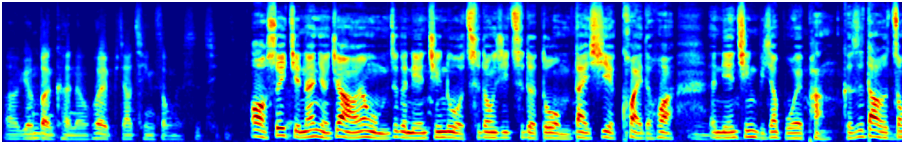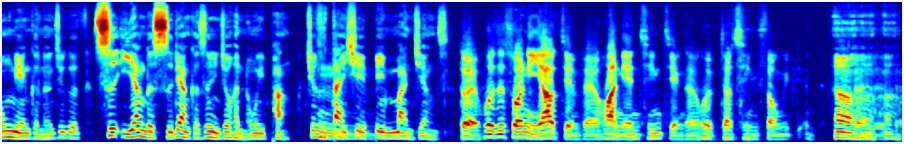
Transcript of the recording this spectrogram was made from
呃，原本可能会比较轻松的事情。哦，所以简单讲，就好像我们这个年轻，如果吃东西吃的多，我们代谢快的话，年轻比较不会胖。可是到了中年，可能这个吃一样的食量，可是你就很容易胖，就是代谢变慢这样子。对，或者说你要减肥的话，年轻减可能会比较轻松一点。嗯，对对对。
